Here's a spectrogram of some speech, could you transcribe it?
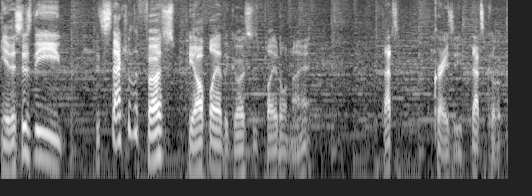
Yeah, this is the this is actually the first PR player that Ghost has played all night. That's crazy. That's cooked.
